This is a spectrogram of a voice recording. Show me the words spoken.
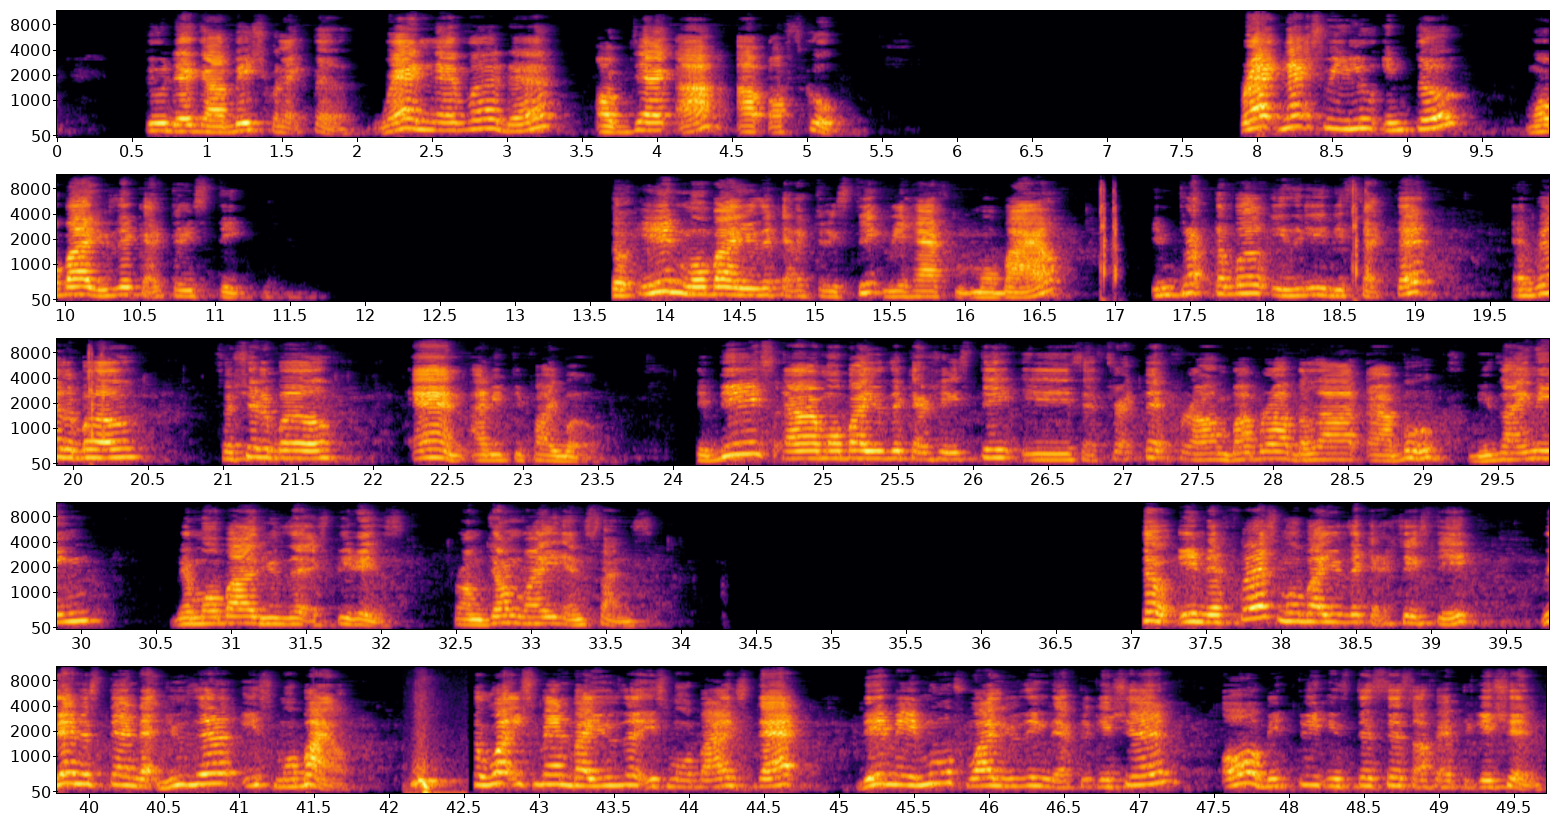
to the garbage collector whenever the object are out of scope. Right, next we look into mobile user characteristic. So in mobile user characteristic, we have mobile, interruptible, easily distracted, available, sociable, and identifiable. Okay, this uh, mobile user characteristic is extracted from Barbara Ballard uh, book, Designing the mobile user experience from John Wiley and Sons. So in the first mobile user characteristic, we understand that user is mobile. So what is meant by user is mobile is that they may move while using the application or between instances of application.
